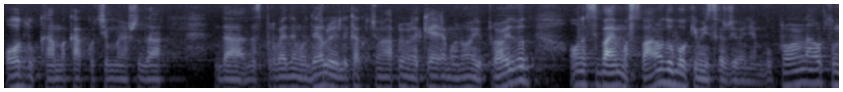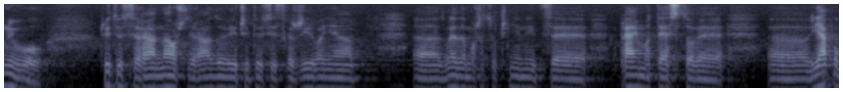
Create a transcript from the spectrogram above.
odlukama, kako ćemo nešto da, da, da sprovedemo delu ili kako ćemo napraviti da kreiramo novi proizvod, onda se bavimo stvarno dubokim istraživanjem, bukvalno na naučnom nivou. Čitaju se rad, naučni radovi, čitaju se istraživanja, e, gledamo šta su činjenice, pravimo testove, Uh, jako,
